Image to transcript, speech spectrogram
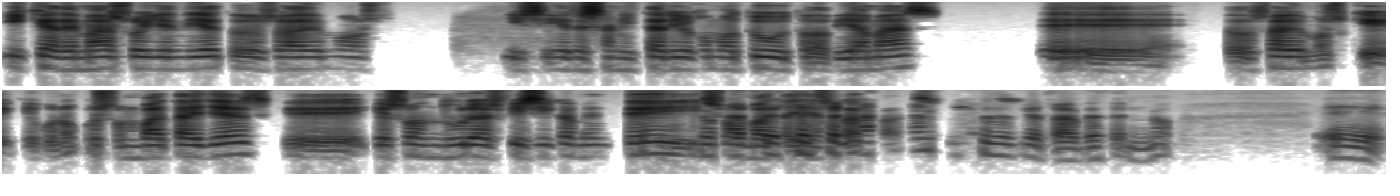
y que además hoy en día todos sabemos y si eres sanitario como tú, todavía más, eh, todos sabemos que, que, bueno, pues son batallas que, que son duras físicamente y son batallas largas. Y otras veces no. Eh,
